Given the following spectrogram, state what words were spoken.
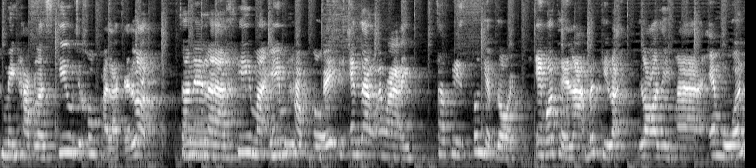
Mình học là skill chứ không phải là cái luật. Cho nên là khi mà em học rồi ấy, thì em ra ngoài sau khi tốt nghiệp rồi em có thể làm bất kỳ loại lo gì mà em muốn.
